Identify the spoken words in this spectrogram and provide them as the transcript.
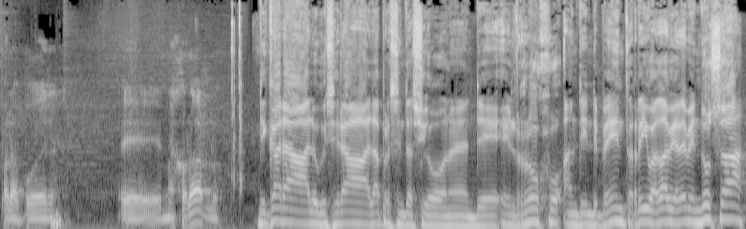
para poder eh, mejorarlo. De cara a lo que será la presentación eh, de El Rojo ante Independiente Rivadavia de Mendoza,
